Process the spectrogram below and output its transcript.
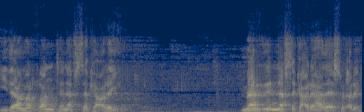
إذا مرنت نفسك عليه. مرن نفسك على هذا يسهل عليك.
